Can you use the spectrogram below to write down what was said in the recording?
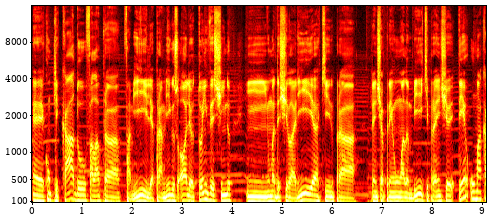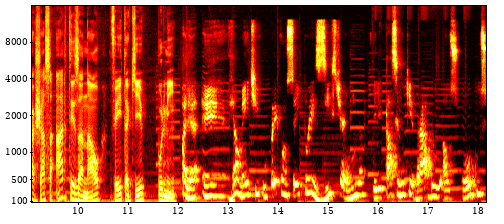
é, complicado falar pra família, para amigos, olha, eu tô investindo em uma destilaria aqui pra pra gente aprender um alambique, pra gente ter uma cachaça artesanal feita aqui por mim? Olha, é, realmente o preconceito existe ainda, ele está sendo quebrado aos poucos.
